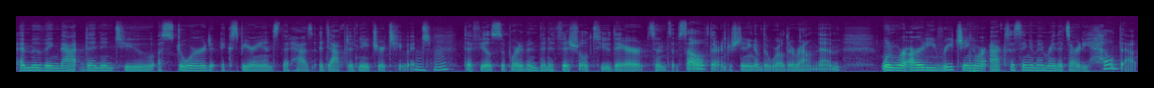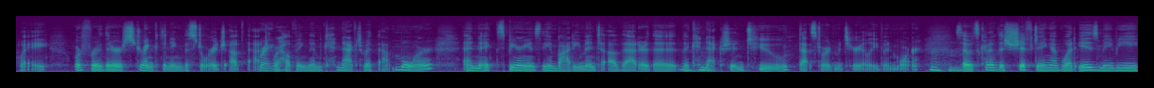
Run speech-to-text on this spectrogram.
and moving that then into a stored experience that has adaptive nature to it, mm-hmm. that feels supportive and beneficial to their sense of self, their understanding of the world around them. When we're already reaching or accessing a memory that's already held that way, we're further strengthening the storage of that. Right. We're helping them connect with that more and experience the embodiment of that or the, the mm-hmm. connection to that stored material even more. Mm-hmm. So it's kind of the shifting of what is maybe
